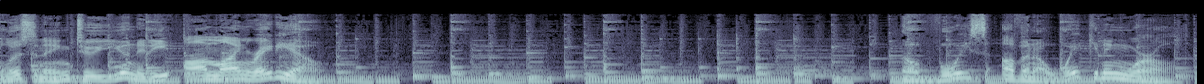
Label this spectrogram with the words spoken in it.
You're listening to Unity Online Radio, the voice of an awakening world.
